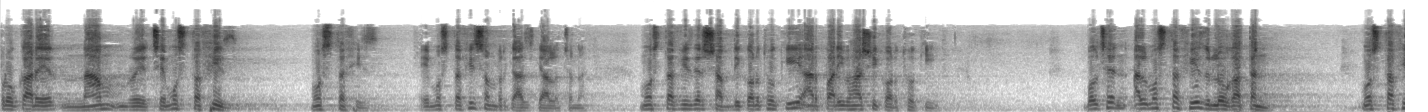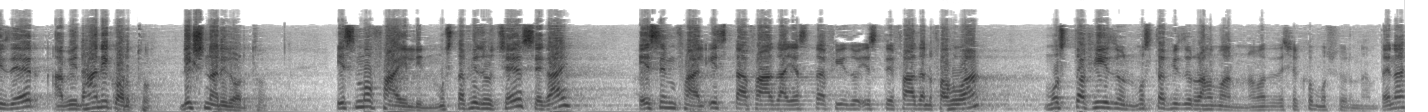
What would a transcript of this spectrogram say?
প্রকারের নাম রয়েছে মুস্তাফিজ। মুস্তাফিজ। এই মুস্তাফিজ সম্পর্কে আজকে আলোচনা। মোস্তাফিজের শাব্দিক অর্থ কি আর পারিভাষিক অর্থ কি? বলছেন আল মুস্তাফিজ লোগাতন। মুস্তাফিজের আবিধানিক অর্থ, ডিকশনারির অর্থ। ইসমো ফাইলিন। মুস্তাফিজ হচ্ছে সেগায় ইসিম ফাইল, ইস্তাফাজা ইস্তাফিজ ও ইস্তেফাজান, ফাহুয়া। মুস্তাফিজুন, মুস্তাফিজুর রহমান। আমাদের দেশে খুব মশুর নাম, তাই না?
